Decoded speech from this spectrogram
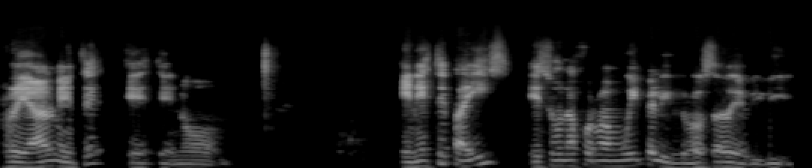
realmente este, no. En este país es una forma muy peligrosa de vivir.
